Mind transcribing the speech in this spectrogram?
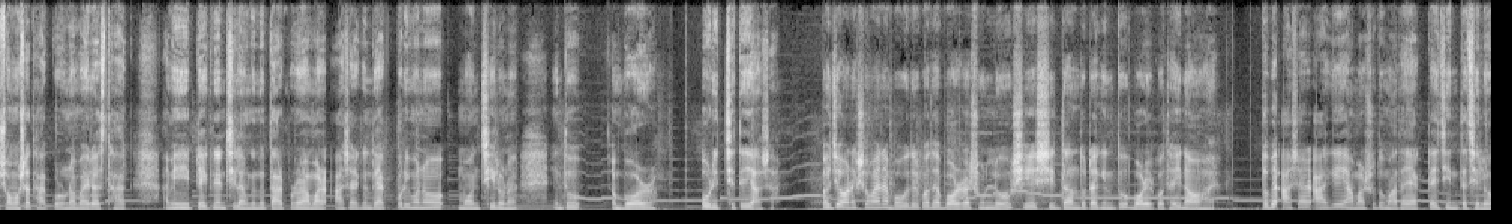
সমস্যা থাক, করোনা ভাইরাস থাক, আমি প্রেগনেন্ট ছিলাম, কিন্তু তারপরে আমার আসার কিন্তু এক পরিমাণও মন ছিল না। কিন্তু বর, ওর ইচ্ছেতেই আসা। ওই যে অনেক সময় না বউদের কথা বড়রা শুনলেও শেষ সিদ্ধান্তটা কিন্তু বরের কথাই নেওয়া হয়। তবে আসার আগে আমার শুধু মাথায় একটাই চিন্তা ছিল,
